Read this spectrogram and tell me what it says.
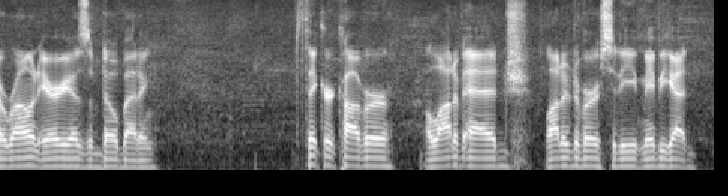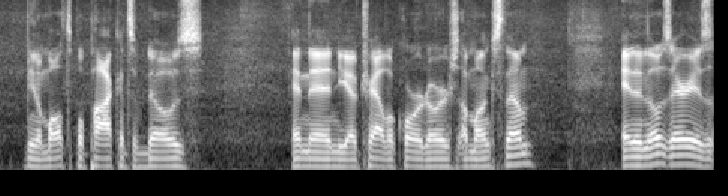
around areas of doe bedding. Thicker cover, a lot of edge, a lot of diversity. Maybe you got you know multiple pockets of does, and then you have travel corridors amongst them. And in those areas,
